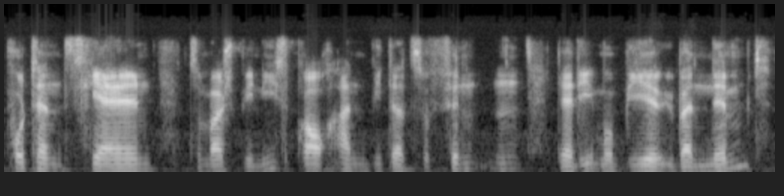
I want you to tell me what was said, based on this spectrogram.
potenziellen, zum Beispiel Niesbrauchanbieter zu finden, der die Immobilie übernimmt,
